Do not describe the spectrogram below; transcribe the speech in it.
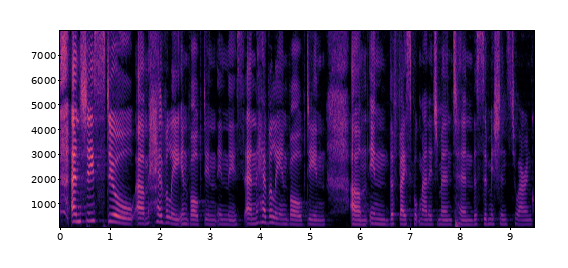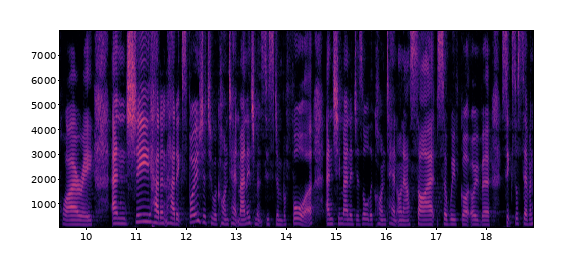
and she's still um, heavily involved in, in this and heavily involved in, um, in the Facebook management and the submissions to our inquiry. And she hadn't had exposure to a content management system before, and she manages all the content on our site. So we've got over six or seven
